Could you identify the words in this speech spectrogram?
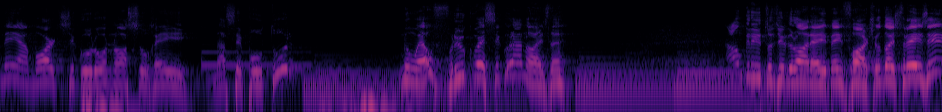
nem a morte segurou nosso rei na sepultura. Não é o frio que vai segurar nós, né? Dá um grito de glória aí, bem forte. Um, dois, três e.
